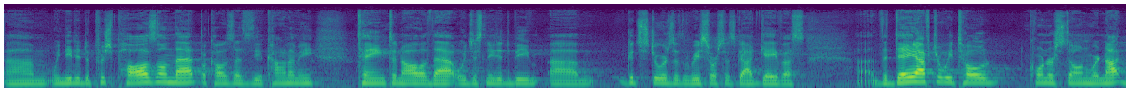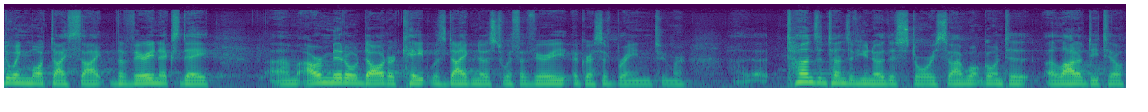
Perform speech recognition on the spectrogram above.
Um, we needed to push pause on that because as the economy tanked and all of that, we just needed to be um, good stewards of the resources God gave us. Uh, the day after we told Cornerstone we're not doing multi site, the very next day, um, our middle daughter, Kate, was diagnosed with a very aggressive brain tumor. Uh, tons and tons of you know this story, so I won't go into a lot of detail.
